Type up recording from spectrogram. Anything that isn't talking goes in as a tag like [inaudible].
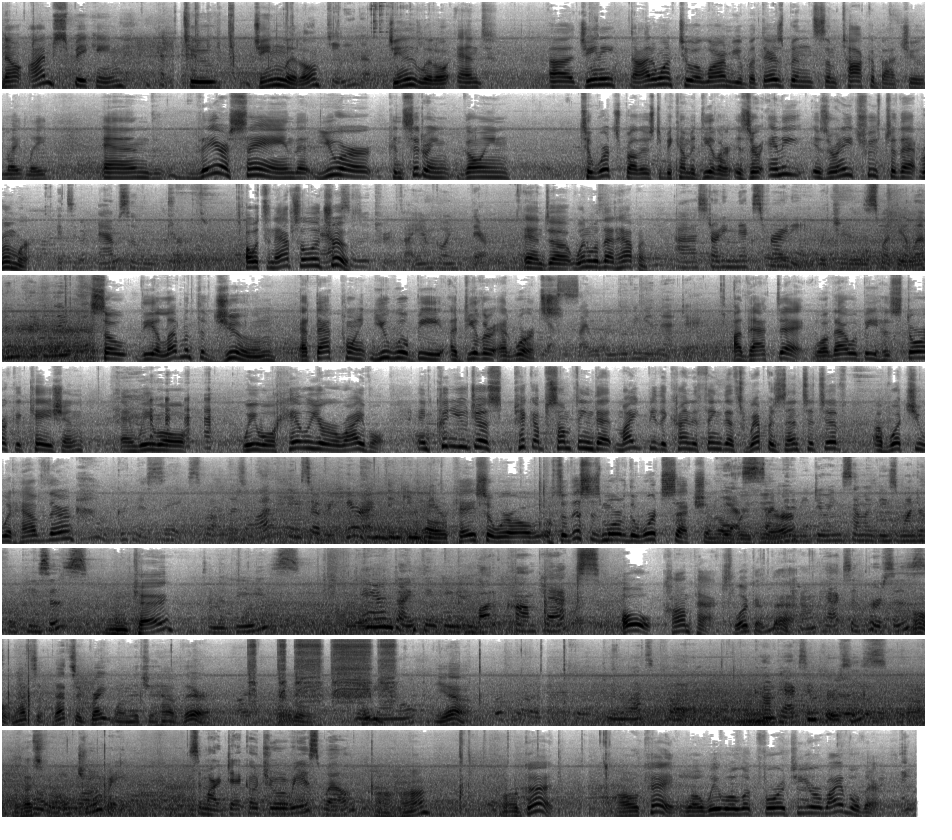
Now, I'm speaking to Jean Little. Jeannie Little. Jeannie Little, and uh, Jeannie, now I don't want to alarm you, but there's been some talk about you lately, and they are saying that you are considering going to Wirtz Brothers to become a dealer. Is there any is there any truth to that rumor? It's an absolute truth. Oh, it's an absolute, truth. Absolute truth. I am going there. And uh, when will that happen? Uh, starting next Friday, which is what the 11th, I believe. So the 11th of June. At that point, you will be a dealer at Wirtz. Yes, I will be moving in that day. uh, that day. Well, that would be a historic occasion, and we will [laughs] we will hail your arrival. And couldn't you just pick up something that might be the kind of thing that's representative of what you would have there? Oh goodness sakes! Well, there's a lot of things over here. I'm thinking. About. Okay, so we're over, so this is more of the Wirtz section over here. yes, I'm going to be doing some of these wonderful pieces. Okay. Some of these. And I'm thinking a lot of compacts. Oh, compacts. Look at mm-hmm. that. Compacts and purses. Oh, that's a that's a great one that you have there. Little. Yeah. Doing lots of uh, compacts and purses. Well, that's And jewelry. Some Art Deco jewelry as well. Uh huh. Well, good. Okay. Well, we will look forward to your arrival there.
